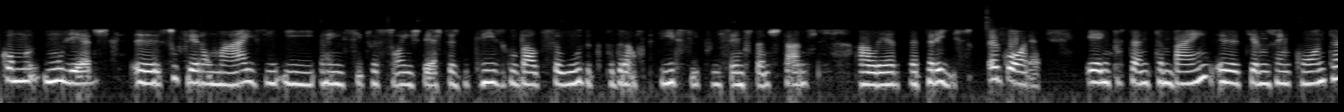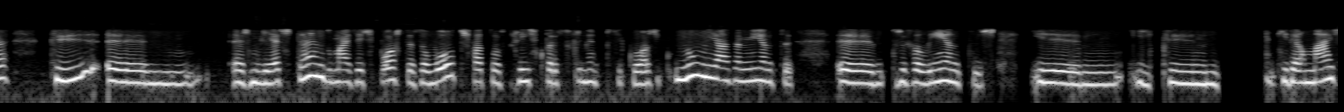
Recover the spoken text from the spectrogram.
como mulheres eh, sofreram mais e, e, em situações destas de crise global de saúde que poderão repetir-se e por isso é importante estarmos alerta para isso. Agora, é importante também eh, termos em conta que eh, as mulheres estando mais expostas a outros fatores de risco para sofrimento psicológico, nomeadamente eh, prevalentes e, e que tiveram mais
